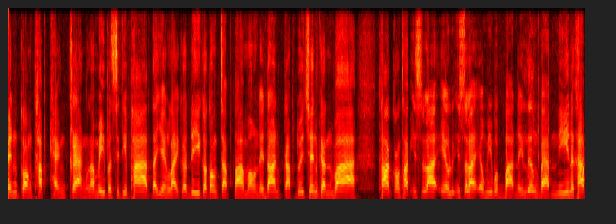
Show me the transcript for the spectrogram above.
เป็นกองทัพแข็งแกร่งและมีประสิทธิภาพ แต่อย่างไรก็ดีก็ต้องจับตามองในด้านกลับด้วยเช่นกันว่า ถ้ากองทัพอิสราเอลหรืออิสราเอลมีบทบาทในเรื่องแบบนี้นะครับ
